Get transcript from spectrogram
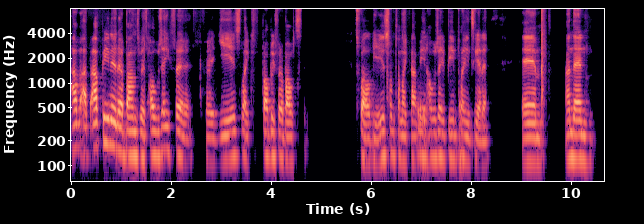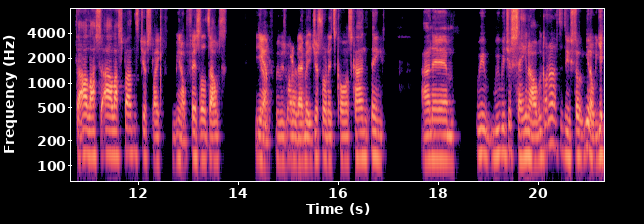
I've I've been in a band with Jose for for years, like probably for about 12 years, something like that. Me and Jose have been playing together. Um, and then the, our last our last band's just like, you know, fizzled out. You yeah. Know, it was one of them, it just run its course kind of thing. And um, we we were just saying, oh, we're gonna have to do so. You know, you,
